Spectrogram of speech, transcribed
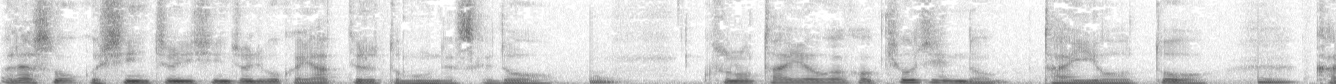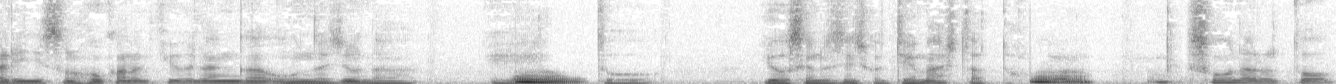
あれはすごく慎重に慎重に僕はやってると思うんですけど、その対応がこう巨人の対応と、仮にその他の球団が同じような、えーっと陽性の選手が出ましたと、うん、そうなると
